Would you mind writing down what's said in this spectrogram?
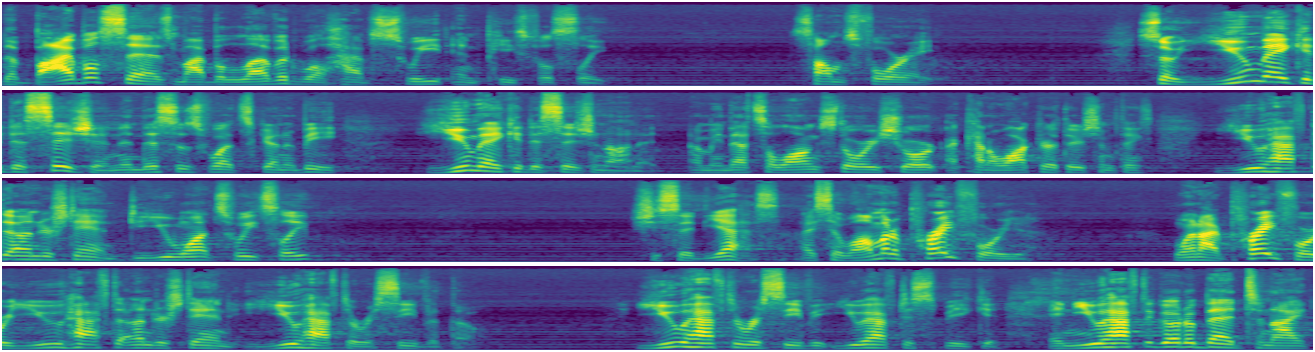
The Bible says, My beloved will have sweet and peaceful sleep. Psalms 4 8. So you make a decision, and this is what's going to be. You make a decision on it. I mean, that's a long story short. I kind of walked her through some things. You have to understand do you want sweet sleep? She said, Yes. I said, Well, I'm going to pray for you. When I pray for you, you have to understand you have to receive it though. You have to receive it, you have to speak it, and you have to go to bed tonight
